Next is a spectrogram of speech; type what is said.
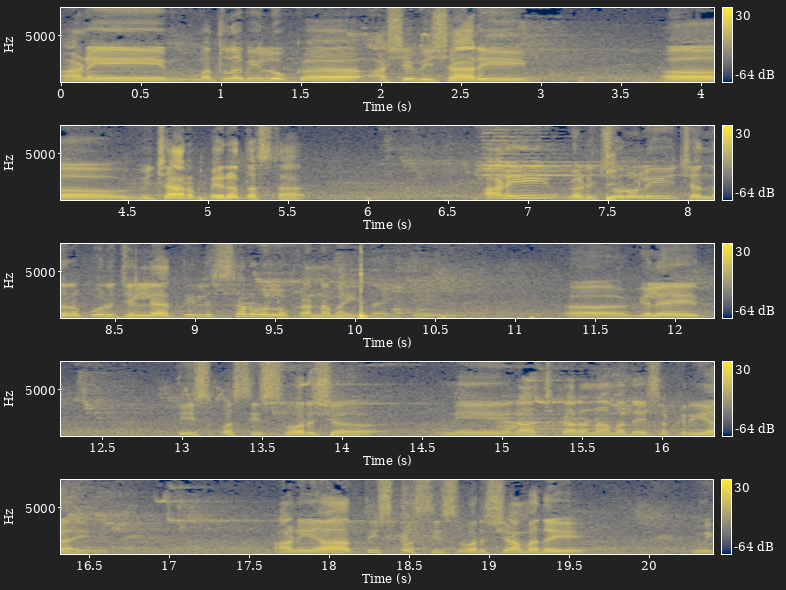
आणि मतलबी लोक असे विषारी विचार पेरत असतात. आणि गडचिरोली चंद्रपूर जिल्ह्यातील सर्व लोकांना माहीत आहे की गेले तीस पस्तीस वर्ष मी राजकारणामध्ये सक्रिय आहे. आणि या तीस पस्तीस वर्षामध्ये मी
